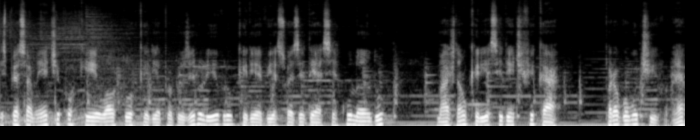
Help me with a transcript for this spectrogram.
especialmente porque o autor queria produzir o livro, queria ver suas ideias circulando, mas não queria se identificar por algum motivo, né?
